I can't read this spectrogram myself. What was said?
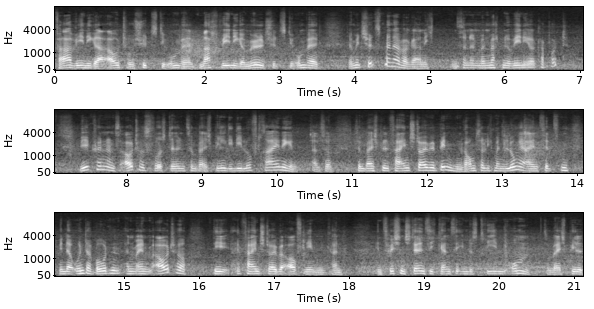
fahr weniger Auto, schützt die Umwelt, mach weniger Müll, schützt die Umwelt. Damit schützt man aber gar nicht, sondern man macht nur weniger kaputt. Wir können uns Autos vorstellen, zum Beispiel, die die Luft reinigen. Also zum Beispiel Feinstäube binden. Warum soll ich meine Lunge einsetzen, wenn der Unterboden an meinem Auto die Feinstäube aufnehmen kann? Inzwischen stellen sich ganze Industrien um. Zum Beispiel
